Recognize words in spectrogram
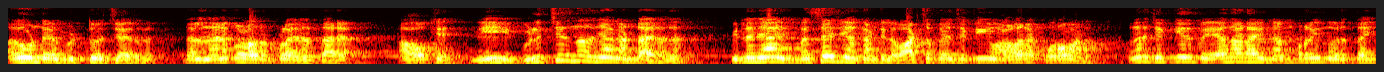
അതുകൊണ്ട് ഞാൻ വിട്ടുവെച്ചായിരുന്നു. എന്തായാലും നിനക്കുള്ള റിപ്ലൈ ഞാൻ തരാം. ആ ഓക്കെ. നീ വിളിച്ചിരുന്നത് ഞാൻ കണ്ടായിരുന്നു. പിന്നെ ഞാൻ മെസ്സേജ് ഞാൻ കണ്ടില്ല. വാട്സപ്പ് ചെക്കിങ് വളരെ കുറവാണ്. അങ്ങനെ ചെക്ക് ചെയ്തപ്പോൾ ഏതാടാ ഈ നമ്പറിൽ നിന്ന് ഒരുത്തായി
